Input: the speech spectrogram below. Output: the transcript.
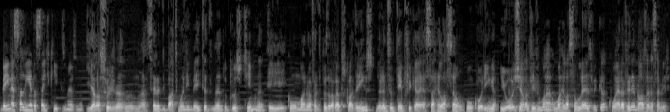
bem nessa linha das sidekicks mesmo. E ela surge na, na série de Batman Animated, né? Do Bruce Timm, né? E como o Manuel falou, depois ela vai pros quadrinhos. Durante um tempo fica essa relação com o Coringa. E hoje ela vive uma, uma relação lésbica com a Era Venenosa, né, Samir?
